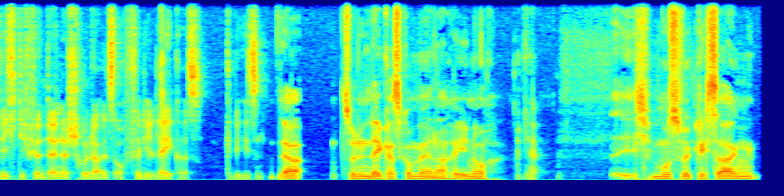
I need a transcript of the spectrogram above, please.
wichtig für Dennis Schröder als auch für die Lakers gewesen. Ja, zu den Lakers kommen wir ja nachher eh noch. Ja. Ich muss wirklich sagen,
